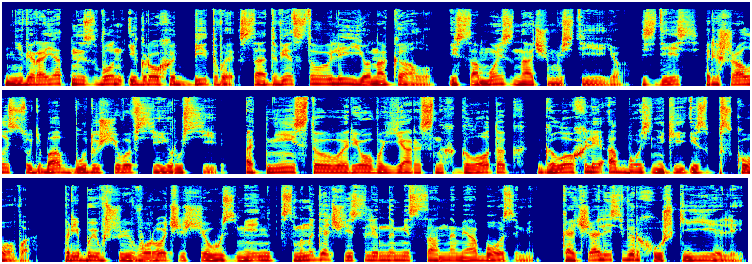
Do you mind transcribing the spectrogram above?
Невероятный звон и грохот битвы соответствовали ее накалу и самой значимости ее. Здесь решалась судьба будущего всей Руси. От неистового рева яростных глоток глохли обозники из Пскова, прибывшие в урочище Узмень с многочисленными санными обозами. Качались верхушки елей,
